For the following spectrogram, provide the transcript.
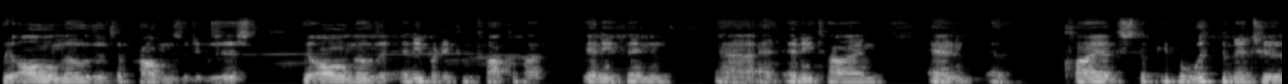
We all know that the problems that exist. We all know that anybody can talk about anything uh, at any time. And uh, clients, the people with dementia,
